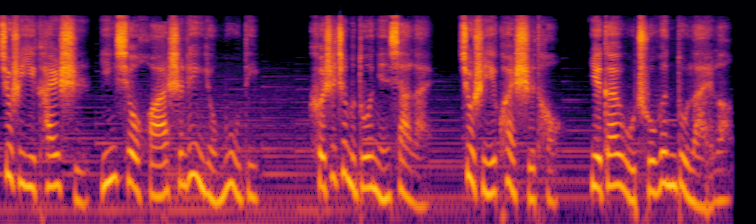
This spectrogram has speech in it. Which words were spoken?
就是一开始殷秀华是另有目的，可是这么多年下来，就是一块石头也该捂出温度来了。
